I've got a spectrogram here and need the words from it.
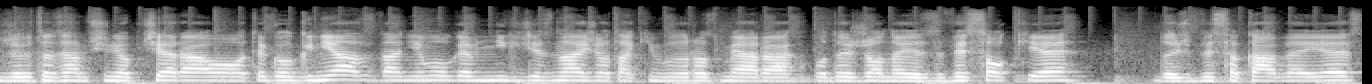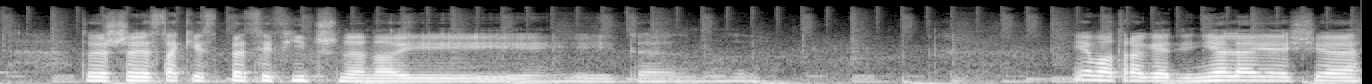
Żeby to tam się nie obcierało. Tego gniazda nie mogłem nigdzie znaleźć o takim rozmiarach, bo dość, że ono jest wysokie, dość wysokawe jest. To jeszcze jest takie specyficzne, no i, i ten... Nie ma tragedii, nie leje się,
